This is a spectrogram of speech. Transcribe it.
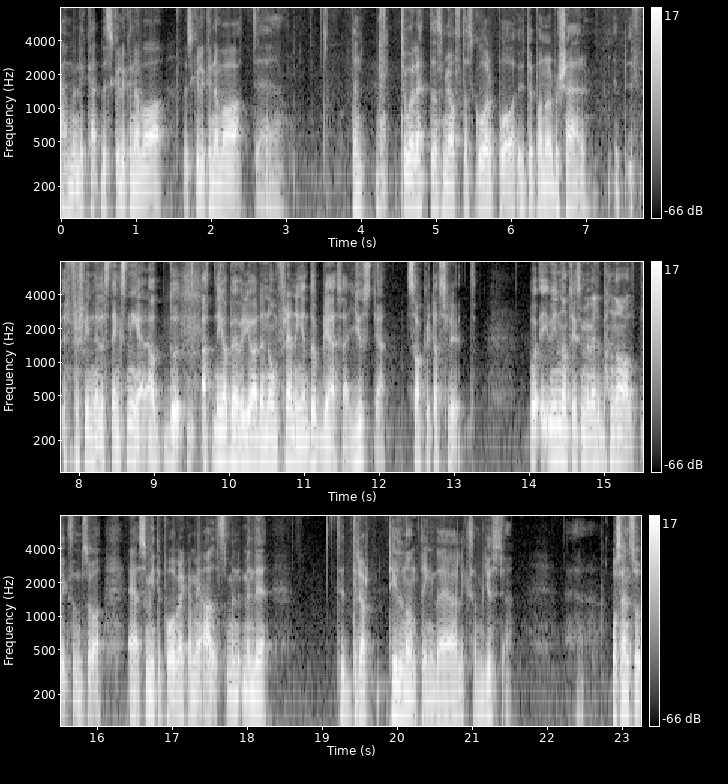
ja, men det, kan, det, skulle kunna vara det skulle kunna vara att eh, den toaletten som jag oftast går på ute på Norrbyskär försvinner eller stängs ner. Att, då, att när jag behöver göra den omförändringen då blir jag så här, just ja, saker tar slut. Och det är någonting som är väldigt banalt liksom så, eh, som inte påverkar mig alls men, men det, det drar till någonting där jag liksom, just ja. Eh, och sen så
